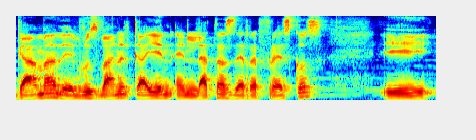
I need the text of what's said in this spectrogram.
gama de Bruce Banner cae en, latas de refrescos. Y,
